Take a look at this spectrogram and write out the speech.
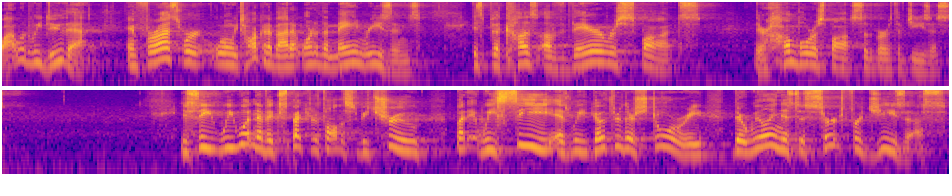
Why would we do that? And for us, when we're talking about it, one of the main reasons is because of their response, their humble response to the birth of Jesus. You see, we wouldn't have expected or thought this to be true, but we see as we go through their story, their willingness to search for Jesus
